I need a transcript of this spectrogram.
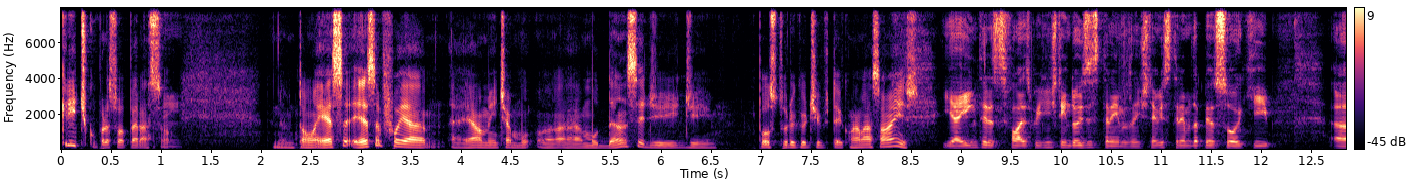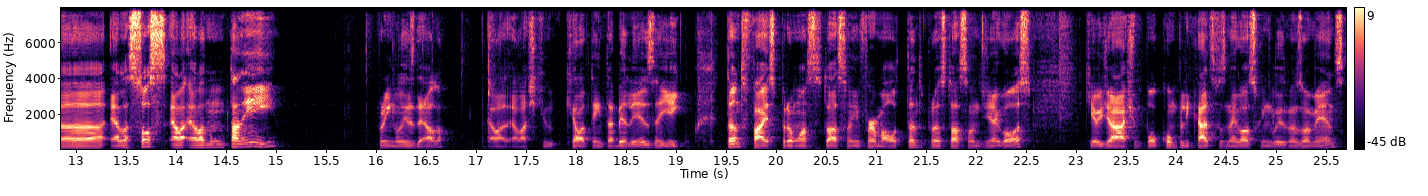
crítico para sua operação. Sim. Então, essa, essa foi a, realmente a, a mudança de, de postura que eu tive que ter com relação a isso. E aí é interessante falar isso porque a gente tem dois extremos. né? A gente tem o extremo da pessoa que ah, ela só ela, ela não tá nem aí pro inglês dela. Ela, ela acha que o que ela tem tá beleza e aí tanto faz pra uma situação informal, tanto pra uma situação de negócio, que eu já acho um pouco complicado fazer negócio com inglês mais ou menos.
